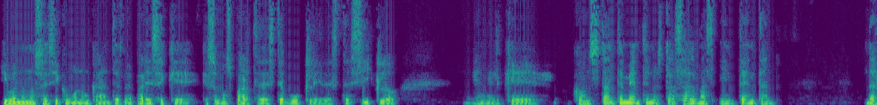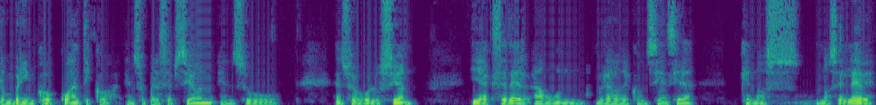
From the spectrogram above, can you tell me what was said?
Y bueno, no sé si como nunca antes, me parece que, que somos parte de este bucle y de este ciclo en el que Constantemente nuestras almas intentan dar un brinco cuántico en su percepción, en su, en su evolución y acceder a un grado de conciencia que nos, nos eleve.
